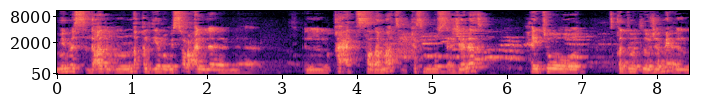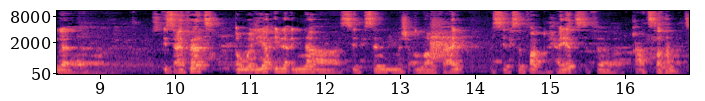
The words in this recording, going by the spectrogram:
مما استدعى النقل ديالو بسرعة لقاعة الصدمات بقسم المستعجلات حيث تقدمت له جميع الإسعافات اوليه إلا أن السي الحسن ما شاء الله فعل السي الحسن فارق الحياة في قاعة الصدمات.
